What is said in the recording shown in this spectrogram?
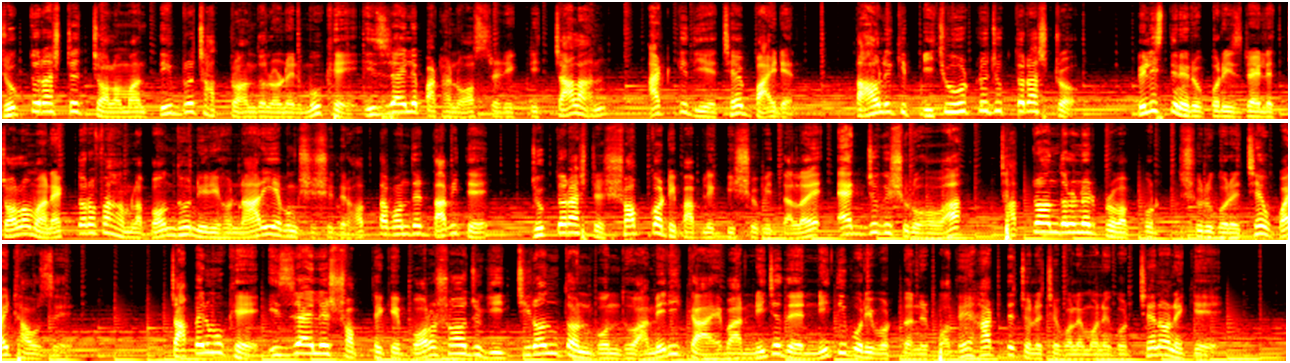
যুক্তরাষ্ট্রের চলমান তীব্র ছাত্র আন্দোলনের মুখে ইসরায়েলে পাঠানো অস্ত্রের একটি চালান আটকে দিয়েছে বাইডেন। তাহলে কি পিছু হটল যুক্তরাষ্ট্র? ফিলিস্তিনের উপর ইসরায়েলের চলমান একতরফা হামলা বন্ধ, নিরীহ নারী এবং শিশুদের হত্যা বন্ধের দাবিতে যুক্তরাষ্ট্রের সবকটি পাবলিক বিশ্ববিদ্যালয়ে একযোগে শুরু হওয়া ছাত্র আন্দোলনের প্রভাব পড়তে শুরু করেছে হোয়াইট হাউসে। চাপের মুখে ইসরায়েলের সবথেকে বড় সহযোগী চিরন্তন বন্ধু আমেরিকা এবার নিজেদের নীতি পরিবর্তনের পথে হাঁটতে চলেছে বলে মনে করছেন অনেকে।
